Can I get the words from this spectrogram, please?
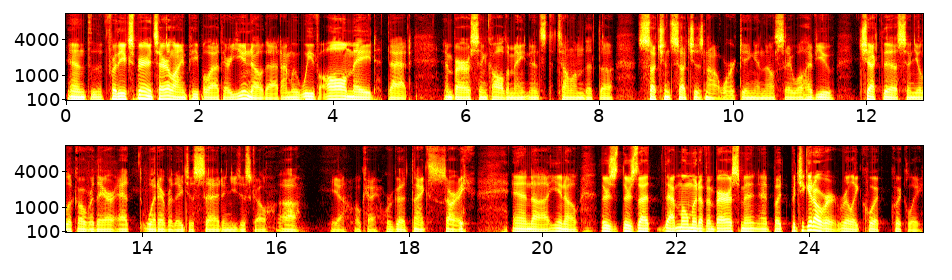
and for the experienced airline people out there you know that. I mean we've all made that embarrassing call to maintenance to tell them that the such and such is not working. And they'll say well have you checked this? And you look over there at whatever they just said and you just go uh yeah okay we're good. Thanks. Sorry. And uh, you know, there's there's that that moment of embarrassment, but but you get over it really quick quickly.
